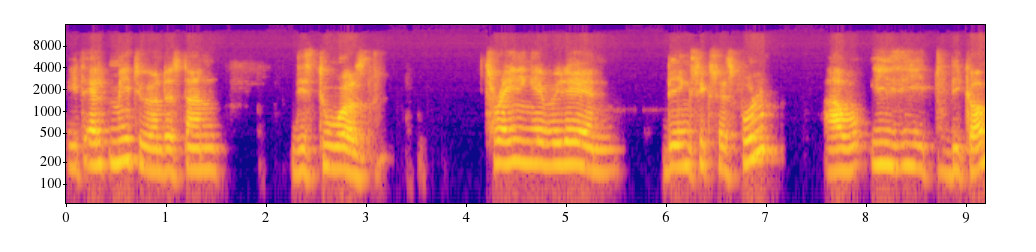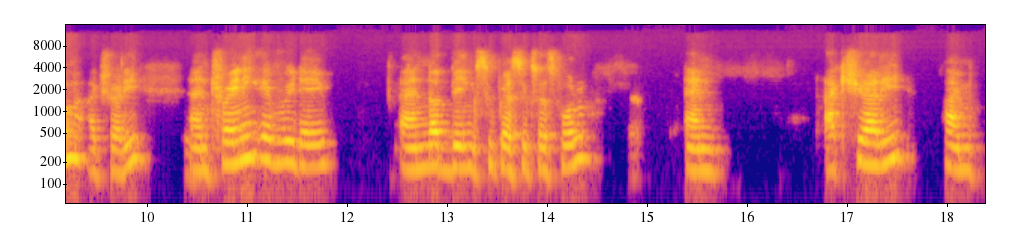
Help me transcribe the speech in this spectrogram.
it helped me to understand these two worlds: training every day and being successful. How easy it become actually, mm. and training every day and not being super successful, yeah. and actually I'm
